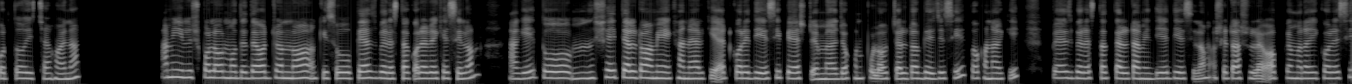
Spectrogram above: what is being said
করতেও ইচ্ছা হয় না। আমি ইলিশ পোলাওর মধ্যে দেওয়ার জন্য কিছু পেঁয়াজ বেরেস্তা করে রেখেছিলাম আগে। তো সেই তেলটাও আমি এখানে আরকি এড করে দিয়েছি। পেস্ট যখন পোলাও চালটা ভেজেছি, তখন আরকি পেঁয়াজ বেরেস্তার তেলটা আমি দিয়ে দিয়েছিলাম। সেটা আসলে অফ ক্যামেরাই করেছি।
